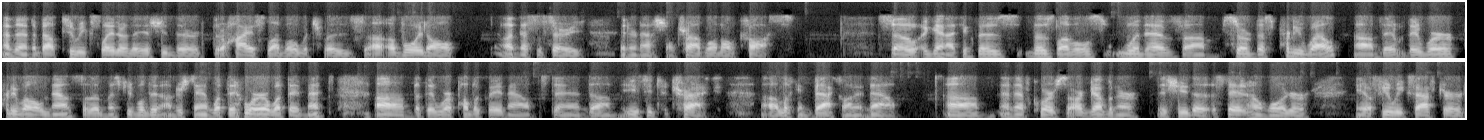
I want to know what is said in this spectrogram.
And then about two weeks later, they issued their, their highest level, which was uh, avoid all unnecessary international travel at all costs. So again, I think those those levels would have um, served us pretty well. Um, they they were pretty well announced, so that most people didn't understand what they were or what they meant, um, but they were publicly announced and um, easy to track. Uh, looking back on it now, um, and then of course our governor issued a, a stay-at-home order you know, a few weeks after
